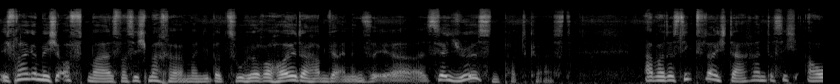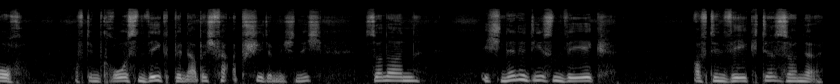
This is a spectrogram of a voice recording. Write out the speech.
ich frage mich oftmals, was ich mache, mein lieber Zuhörer. Heute haben wir einen sehr seriösen Podcast. Aber das liegt vielleicht daran, dass ich auch auf dem großen Weg bin. Aber ich verabschiede mich nicht, sondern ich nenne diesen Weg auf den Weg der Sonne.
